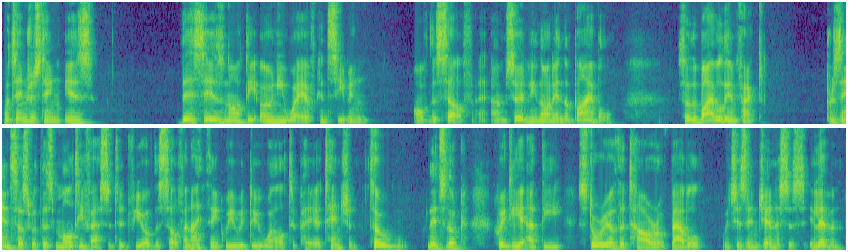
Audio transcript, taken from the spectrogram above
What's interesting is this is not the only way of conceiving of the self. I'm certainly not in the Bible. So the Bible, in fact, presents us with this multifaceted view of the self, and I think we would do well to pay attention. So let's look quickly at the story of the Tower of Babel, which is in Genesis 11.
